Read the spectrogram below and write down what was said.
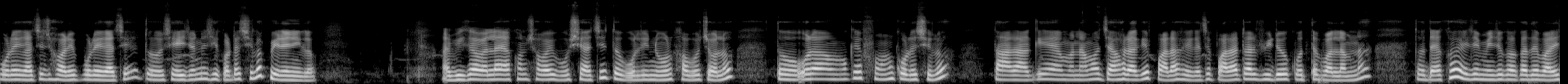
পড়ে গেছে, ঝড়ে পড়ে গেছে। তো সেই জন্য যে কটা ছিল পেরে নিল। আর বিকালবেলায় এখন সবাই বসে আছি, তো বলি, নোর খাব, চলো। তো ওরা আমাকে ফোন করেছিল। তার আগে মানে আমার যাওয়ার আগে পাড়া হয়ে গেছে। পাড়াটার ভিডিও করতে পারলাম না। তো দেখো, এই যে মেজো কাকাদের বাড়ি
